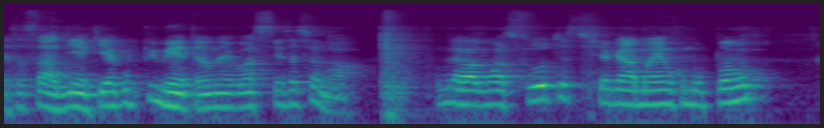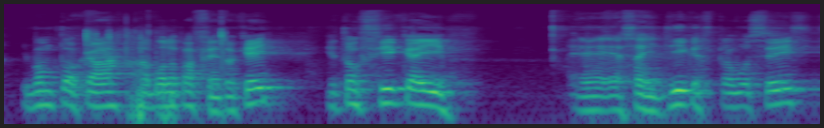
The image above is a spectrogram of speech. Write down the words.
Essa sardinha aqui é com pimenta, é um negócio sensacional. Vamos levar algumas frutas, chegar amanhã como pão e vamos tocar a bola para frente, ok? Então fica aí é, essas dicas para vocês.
